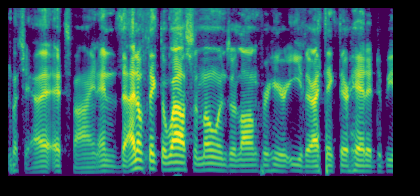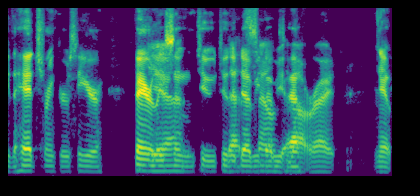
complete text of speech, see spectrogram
But yeah, it's fine. And I don't think the Wild Samoans are long for here either. I think they're headed to be the head shrinkers here fairly yeah, soon to to the WWF. About right. Yep.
